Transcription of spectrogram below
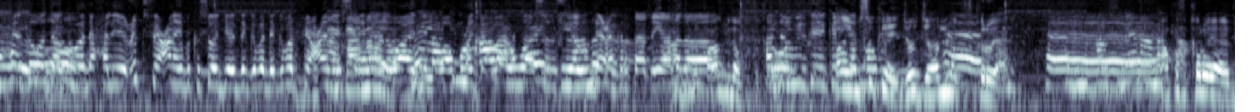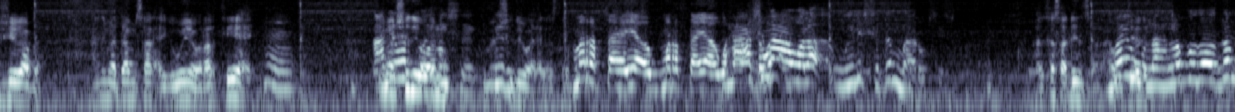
Maxay ka wadaa gabadha xaliyo cid fiicanayba ka soo jeeda gabadha gabar fiicanaysa waa kula jeclaa xataa sida u dhici kartaa khiyaanada. Hadda wiilkay ani maadaama saalax iga weyn yahay. Xilaasta ma rabtaa ayaa og ma rabtaa ayaa og. Waxaa hadda waxay- wiilasha dhan ma aroosayso ka walaah labadoo dhan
